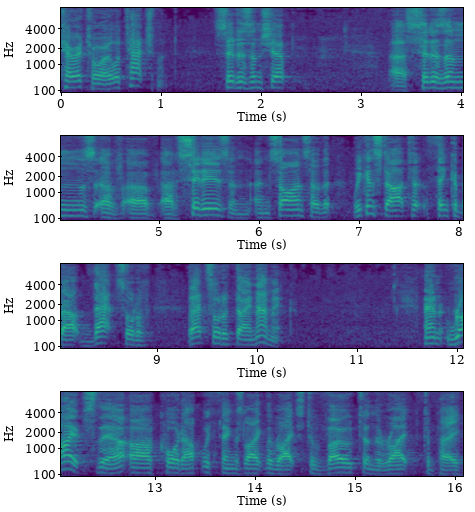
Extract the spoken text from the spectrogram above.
territorial attachment, citizenship, uh, citizens of, of, of cities and, and so on, so that we can start to think about that sort of, that sort of dynamic. And rights there are caught up with things like the rights to vote and the right to pay,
